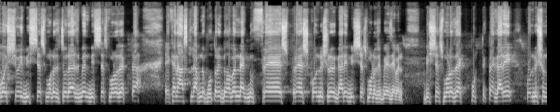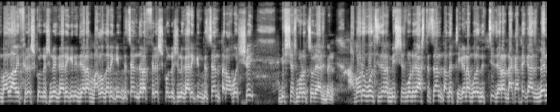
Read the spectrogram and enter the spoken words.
অবশ্যই বিশ্বাস মোটরে চলে আসবেন। বিশ্বাস মোটর একটা, এখানে আসলে আপনি প্রতারিত হবেন না, একদম ফ্রেশ ফ্রেশ কন্ডিশনের গাড়ি বিশ্বাস মোটরে পেয়ে যাবেন। বিশ্বাস মোটরে এক, প্রত্যেকটা গাড়ি কন্ডিশন ভালো, আমি ফ্রেশ কন্ডিশনের গাড়ি কিনি। যারা ভালো গাড়ি কিনতে চান, যারা ফ্রেশ কন্ডিশনের গাড়ি কিনতে চান, তারা অবশ্যই বিশ্বাস মোটর চলে আসবেন। আবারও বলছি, যারা বিশ্বাস মোটরে আসতে চান, তাদের ঠিকানা বলে দিচ্ছি। যারা ঢাকা থেকে আসবেন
